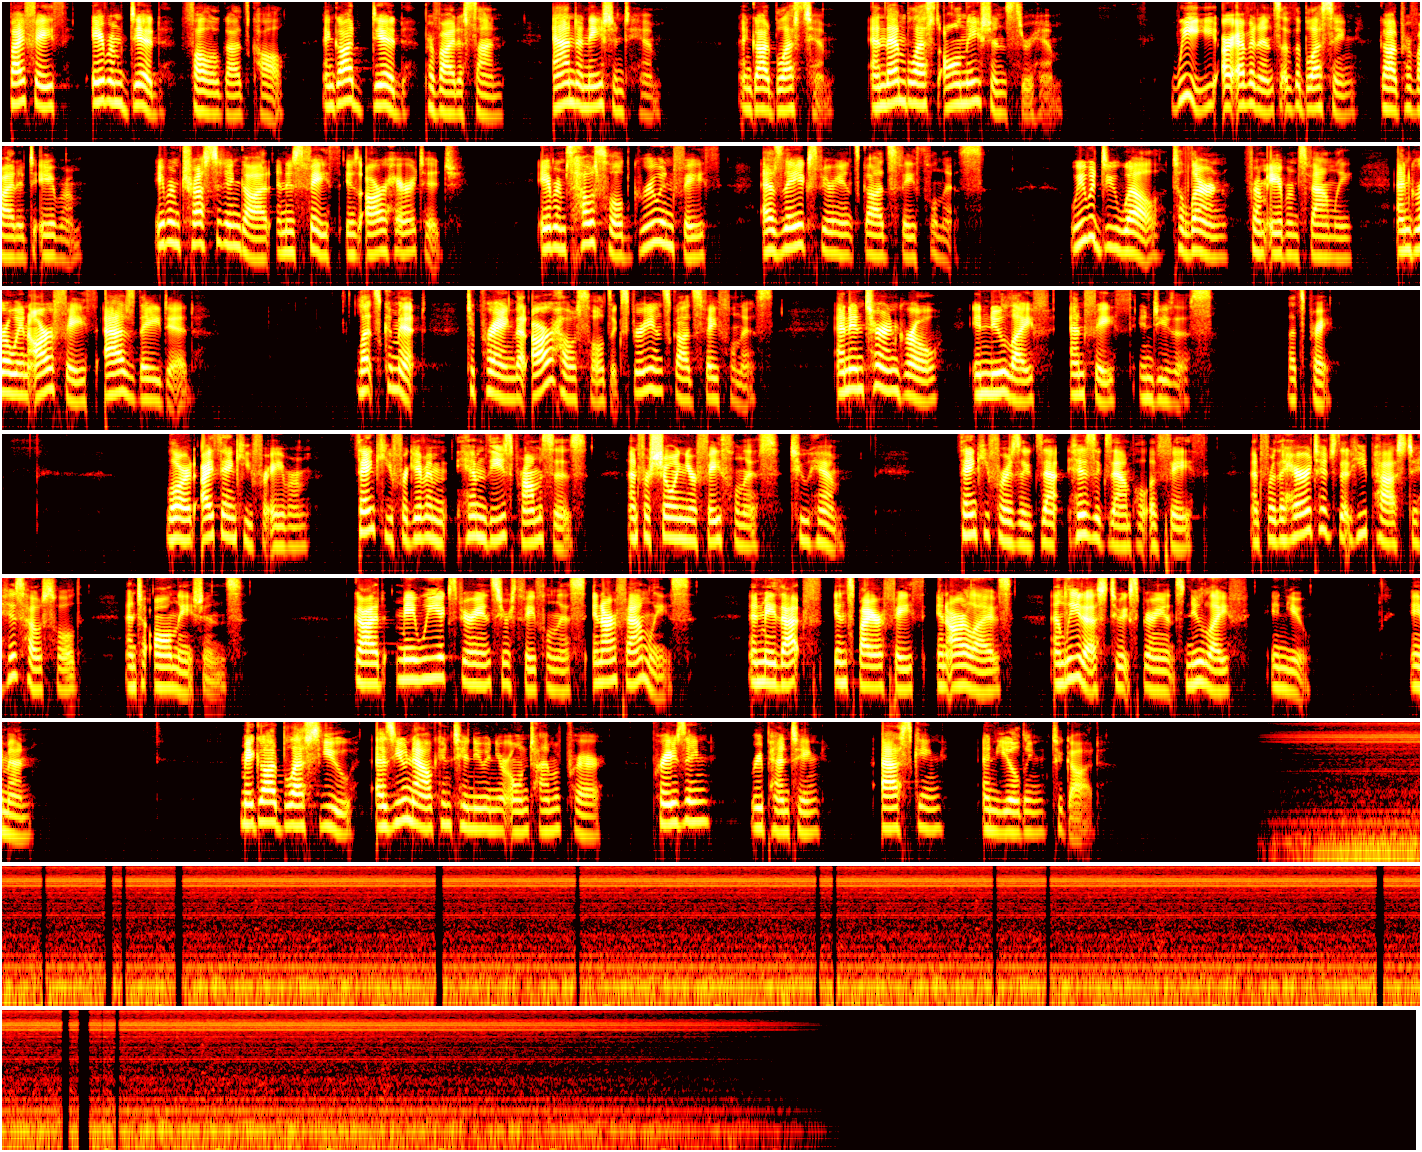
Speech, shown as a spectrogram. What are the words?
By faith, Abram did follow God's call, and God did provide a son and a nation to him. And God blessed him, and then blessed all nations through him. We are evidence of the blessing God provided to Abram. Abram trusted in God, and his faith is our heritage. Abram's household grew in faith as they experienced God's faithfulness. We would do well to learn from Abram's family and grow in our faith as they did. Let's commit to praying that our households experience God's faithfulness and in turn grow in new life and faith in Jesus. Let's pray. Lord, I thank you for Abram. Thank you for giving him these promises and for showing your faithfulness to him. Thank you for his, exa- his example of faith and for the heritage that he passed to his household and to all nations. God, may we experience your faithfulness in our families, and may that f- inspire faith in our lives and lead us to experience new life in you. Amen. May God bless you as you now continue in your own time of prayer, praising, repenting, asking, and yielding to God.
